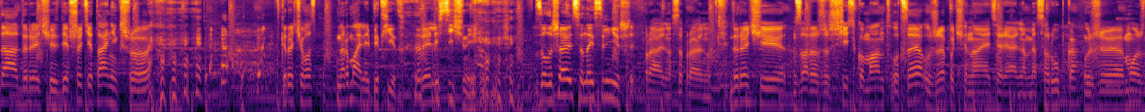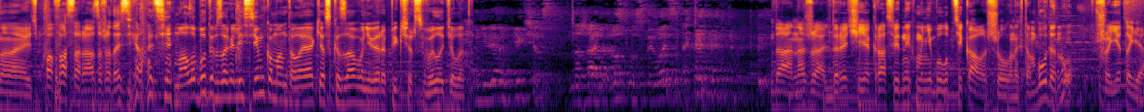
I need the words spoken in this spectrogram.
Да, до речі, якщо Титанік, що. Коротше, у вас нормальний підхід, реалістичний. Залишаються найсильніші. Правильно, все правильно. До речі, зараз же 6 команд. Оце вже починається реально м'ясорубка. Уже можна навіть по раз вже да, зробити. Мало бути взагалі сім команд, але як я сказав, Універа Pictures вилетіли. Да, на жаль. До речі, якраз від них мені було б цікаво, що у них там буде. Ну, що є, то є.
